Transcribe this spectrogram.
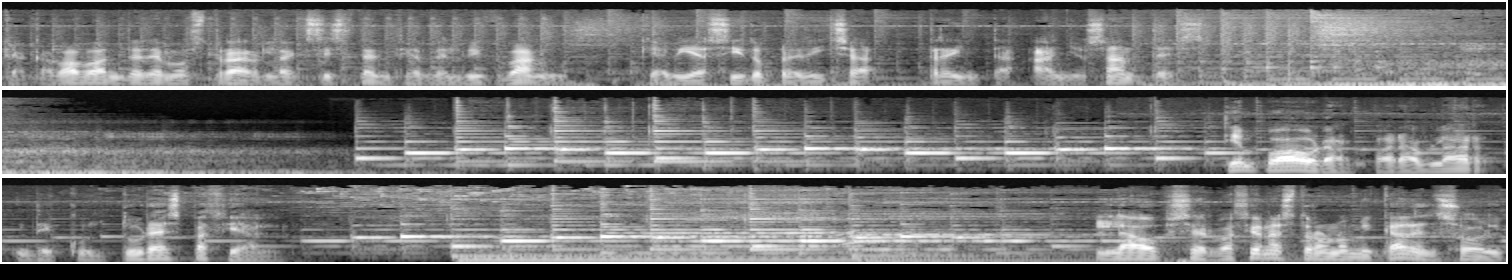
que acababan de demostrar la existencia del Big Bang, que había sido predicha 30 años antes. Tiempo ahora para hablar de cultura espacial. La observación astronómica del Sol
